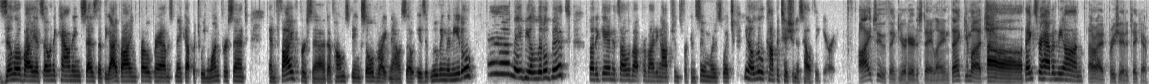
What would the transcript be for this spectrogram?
Zillow, by its own accounting, says that the iBuying programs make up between 1% and 5% of homes being sold right now. So is it moving the needle? Eh, maybe a little bit. But again, it's all about providing options for consumers, which, you know, a little competition is healthy, Gary. I too think you're here to stay, Lane. Thank you much. Uh, thanks for having me on. All right. Appreciate it. Take care.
